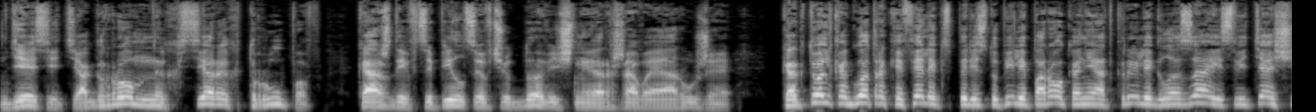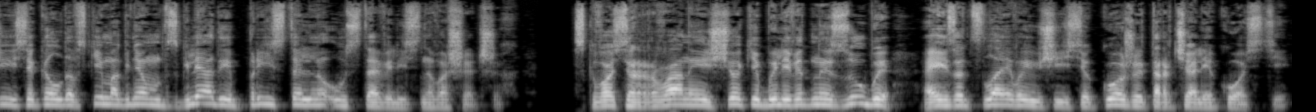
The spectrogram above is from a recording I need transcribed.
Десять огромных серых трупов, каждый вцепился в чудовищное ржавое оружие, как только Готрок и Феликс переступили порог, они открыли глаза и, светящиеся колдовским огнем взгляды, пристально уставились на вошедших. Сквозь рваные щеки были видны зубы, а из отслаивающейся кожи торчали кости.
